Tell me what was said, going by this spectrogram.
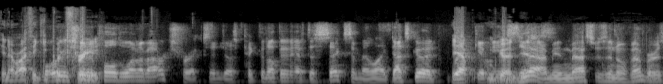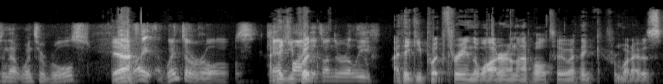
you know, I think he or put he three. pulled one of our tricks and just picked it up after six and been like, "That's good." Yep, Give I'm good. Yeah, I mean, Masters in November, isn't that winter rules? Yeah, right. Winter rules. Can't I think he put, it's under relief. I think he put three in the water on that hole too. I think from what I was,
